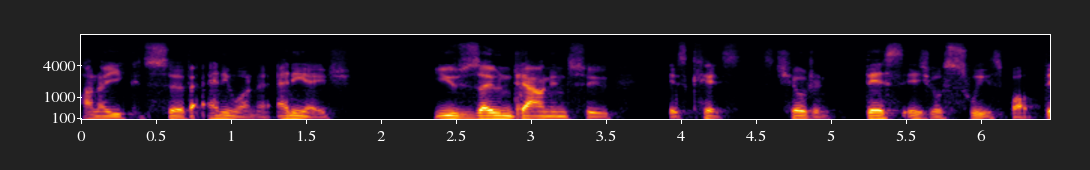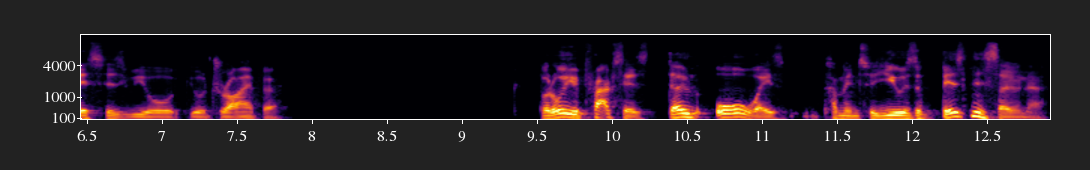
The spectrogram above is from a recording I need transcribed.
I know you could serve anyone at any age. You've zoned down into it's kids, it's children. This is your sweet spot. This is your your driver but all your practices don't always come into you as a business owner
